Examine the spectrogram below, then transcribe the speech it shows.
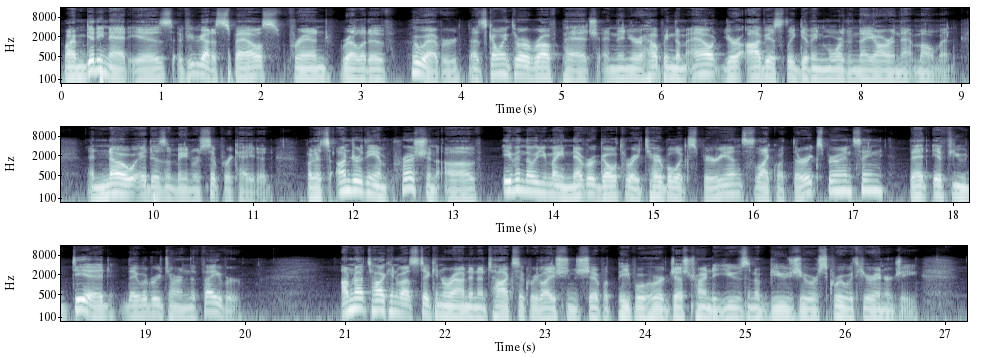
What I'm getting at is if you've got a spouse, friend, relative, whoever that's going through a rough patch and then you're helping them out, you're obviously giving more than they are in that moment. And no, it isn't being reciprocated, but it's under the impression of, even though you may never go through a terrible experience like what they're experiencing, that if you did, they would return the favor. I'm not talking about sticking around in a toxic relationship with people who are just trying to use and abuse you or screw with your energy.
